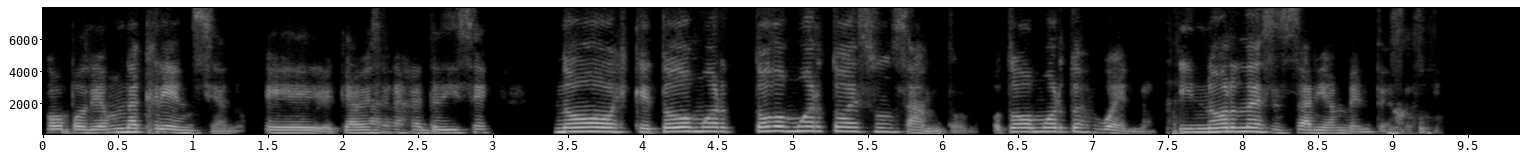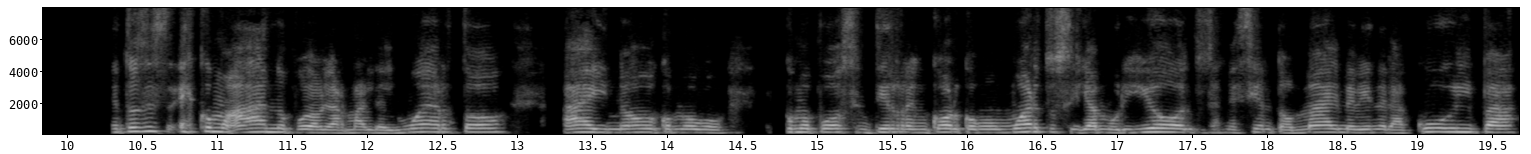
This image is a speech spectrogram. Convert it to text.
como podríamos, una creencia, ¿no? que a veces la gente dice, no, es que todo, muerto todo muerto es un santo, o todo muerto es bueno, y no necesariamente es así. Entonces es como, ah, no puedo hablar mal del muerto, ay, no, ¿cómo, cómo puedo sentir rencor como un muerto si ya murió? Entonces me siento mal, me viene la culpa,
